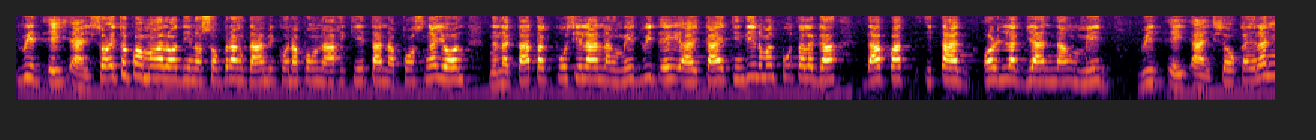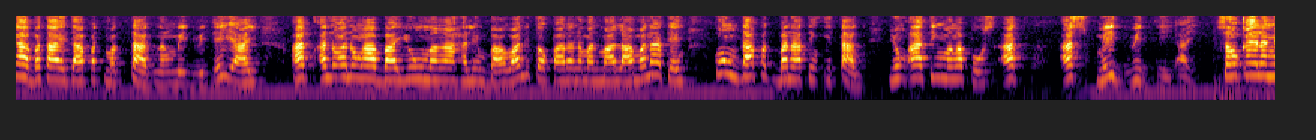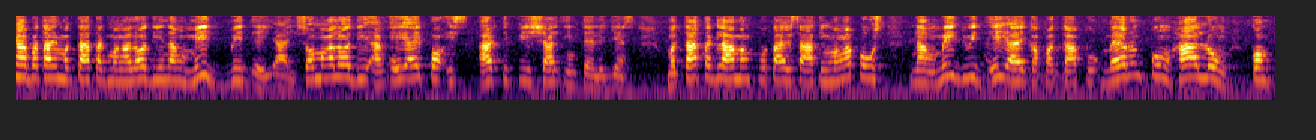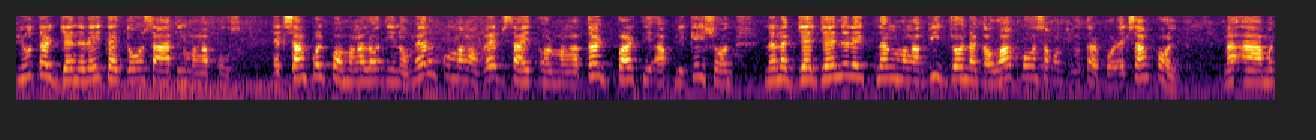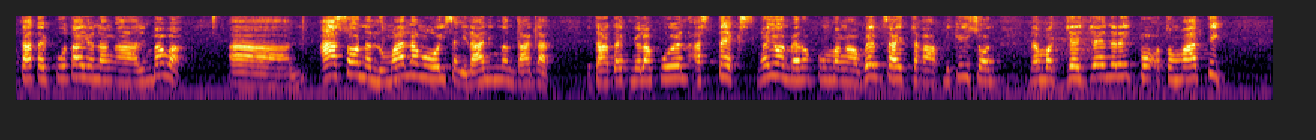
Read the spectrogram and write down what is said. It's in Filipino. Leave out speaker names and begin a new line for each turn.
Made with AI. So ito po mga Lodi, no, sobrang dami ko na pong nakikita na post ngayon na nagtatagpo sila ng Made with AI kahit hindi naman po talaga dapat itag or lagyan ng Made with AI. So kailan nga ba tayo dapat magtag ng Made with AI at ano-ano nga ba yung mga halimbawa nito para naman malaman natin kung dapat ba nating itag yung ating mga post at as made with AI. So, kailan nga ba tayo magtatag mga Lodi ng made with AI? So, mga Lodi, ang AI po is artificial intelligence. Magtatag lamang po tayo sa ating mga post ng made with AI kapag ka po meron pong halong computer generated doon sa ating mga post. Example po mga Lodi, no, meron pong mga website or mga third party application na nagge-generate ng mga video na gawa po sa computer. For example, ma, ah, magtatype po tayo ng ah, halimbawa, ah, aso na lumalangoy sa ilalim ng dagat. Itatype nyo lang po yun as text. Ngayon, meron pong mga website tsaka application na mag-generate po automatic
